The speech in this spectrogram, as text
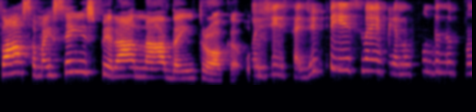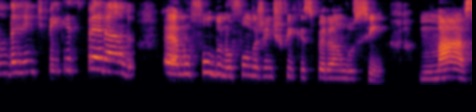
Faça, mas sem esperar nada em troca. Hoje isso é difícil, né? Porque no fundo, no fundo a gente fica esperando. É, no fundo, no fundo a gente fica esperando sim. Mas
